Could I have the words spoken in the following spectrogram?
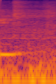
Bye.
